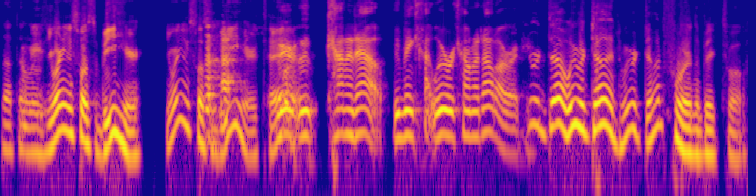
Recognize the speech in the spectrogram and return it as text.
Nothing to lose. You weren't even supposed to be here. You weren't even supposed to be here, we were Tay. we counted out. We've been we were counted out already. We were done. We were done. We were done for in the Big Twelve.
